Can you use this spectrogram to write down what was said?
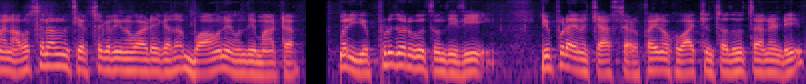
మన అవసరాలను తీర్చగలిగిన వాడే కదా. బాగునే ఉంది మాట. మరి ఎప్పుడు జరుగుతుంది ఇది? ఇప్పుడు ఆయన చేస్తాడు? పైన ఒక వాక్యం చదువుతానండి.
